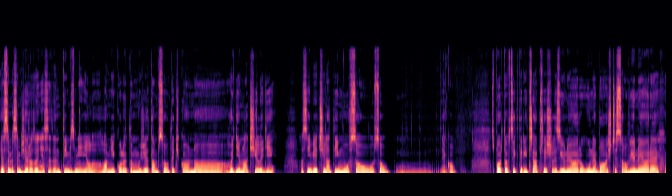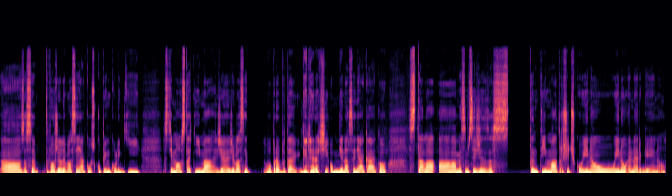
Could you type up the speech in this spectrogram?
Já si myslím, že rozhodně se ten tým změnil, hlavně kvůli tomu, že tam jsou teď uh, hodně mladší lidi. Vlastně většina týmů jsou, jsou um, jako sportovci, kteří třeba přišli z juniorů nebo ještě jsou v juniorech a zase tvořili vlastně nějakou skupinku lidí s těma ostatníma, že, že vlastně opravdu ta generační obměna se nějaká jako stala a myslím si, že zase ten tým má trošičku jinou, jinou energii. No.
